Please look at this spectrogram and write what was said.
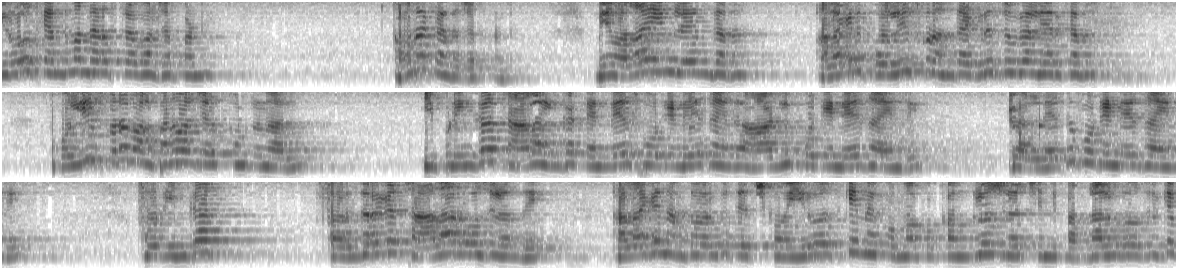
ఈ రోజుకి ఎంతమంది అరెస్ట్ అవ్వాలి చెప్పండి? అవునా కదా చెప్పండి? మేము అలా ఏం లేము కదా. అలాగే పోలీస్ కూడా అంత అగ్రెసివ్గా లేరు కదా. పోలీస్ కూడా వాళ్ళ పని వాళ్ళు చేసుకుంటున్నారు. ఇప్పుడు ఇంకా చాలా ఇంకా టెన్ డేస్ ఫోర్టీన్ డేస్ అయింది. హార్డ్లీ ఫోర్టీన్ డేస్ అయింది. ట్వెల్వ్ డేస్ ఫోర్టీన్ డేస్ అయింది. ఫోర్ ఇంకా ఫర్దర్గా చాలా రోజులు ఉంది. అలాగే అంతవరకు తెచ్చుకోం ఈ రోజుకే మేము మాకు కంక్లూజన్ వచ్చింది. పద్నాలుగు రోజులకే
